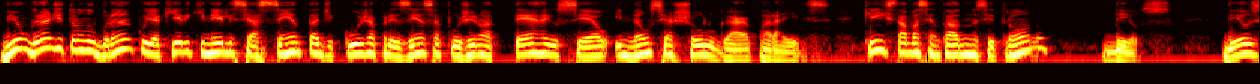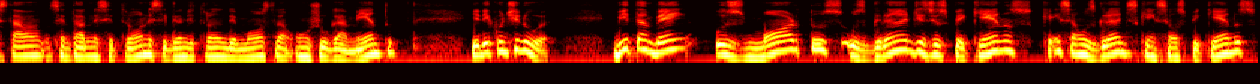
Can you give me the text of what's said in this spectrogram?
Vi um grande trono branco e aquele que nele se assenta, de cuja presença fugiram a terra e o céu, e não se achou lugar para eles. Quem estava sentado nesse trono? Deus. Deus estava sentado nesse trono, esse grande trono demonstra um julgamento ele continua: Vi também os mortos, os grandes e os pequenos. Quem são os grandes, quem são os pequenos?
